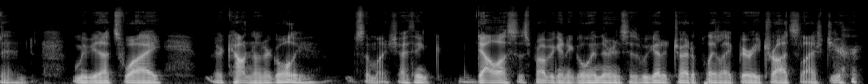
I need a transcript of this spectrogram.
And maybe that's why they're counting on their goalie. so much. I think Dallas is probably going to go in there and says we got to try to play like Barry Trotz last year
